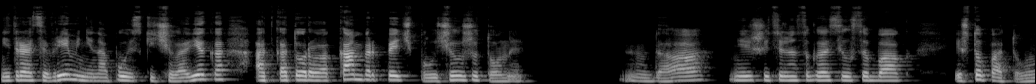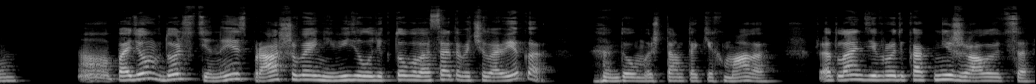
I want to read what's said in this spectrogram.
не тратя времени на поиски человека, от которого Камберпэтч получил жетоны. «Ну да», – нерешительно согласился Бак. «И что потом?» ну, «Пойдем вдоль стены, спрашивая, не видел ли кто волосатого человека?» «Думаешь, там таких мало? В Шотландии вроде как не жалуются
